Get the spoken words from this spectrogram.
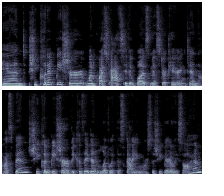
And she couldn't be sure. When Quest asked if it was Mr. Carrington, the husband, she couldn't be sure because they didn't live with this guy anymore. So she barely saw him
